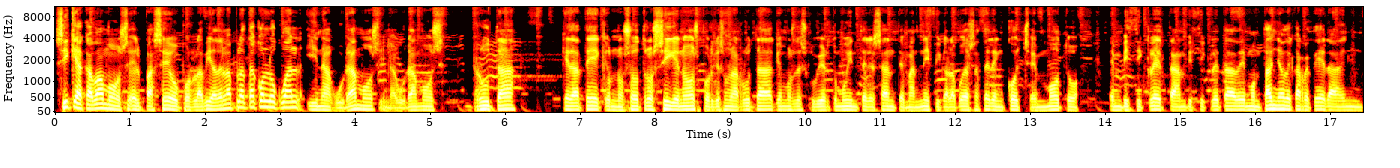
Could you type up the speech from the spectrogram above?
Sí que acabamos el paseo por la Vía de la Plata, con lo cual inauguramos, inauguramos ruta quédate con nosotros, síguenos, porque es una ruta que hemos descubierto muy interesante, magnífica. La puedes hacer en coche, en moto, en bicicleta, en bicicleta de montaña o de carretera, en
